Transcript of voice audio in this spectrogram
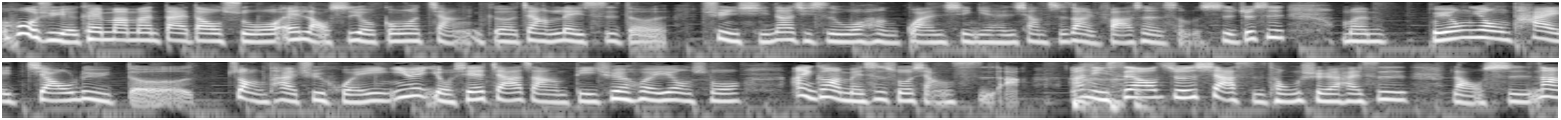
或许也可以慢慢带到说，哎、老师有跟我讲一个这样类似的讯息，那其实我很关心，也很想知道你发生了什么事。就是我们不用用太焦虑的状态去回应，因为有些家长的确会用说，啊，你干嘛没事说想死啊？啊，你是要就是吓死同学还是老师？那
